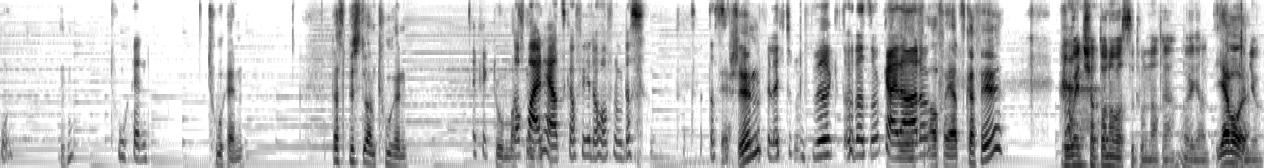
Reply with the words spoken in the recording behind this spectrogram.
tun. Mhm. Tuhen. Tuhen. Das bist du am Tuhen. Er kriegt du machst nochmal ein Herzkaffee in der Hoffnung, dass das Sehr schön. vielleicht wirkt oder so, keine auf, Ahnung. Auf Herzkaffee. Wait, ich hab doch noch was zu tun nachher. Oh, egal. Jawohl. Continue.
